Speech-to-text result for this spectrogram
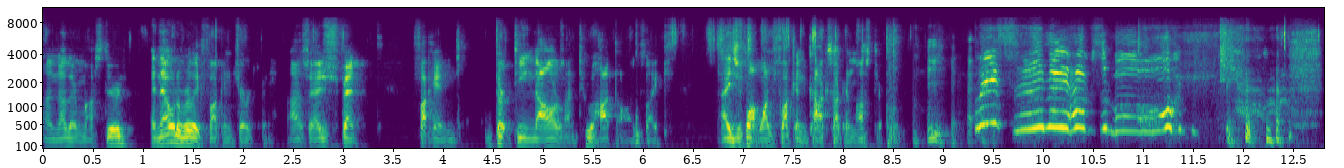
another mustard, and that would have really fucking jerked me. Honestly, I just spent fucking thirteen dollars on two hot dogs. Like I just want one fucking cocksucking mustard. Please, sir, may I have some more?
